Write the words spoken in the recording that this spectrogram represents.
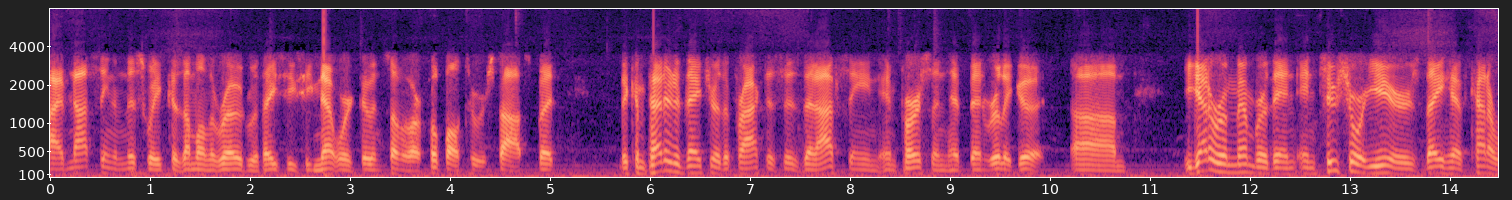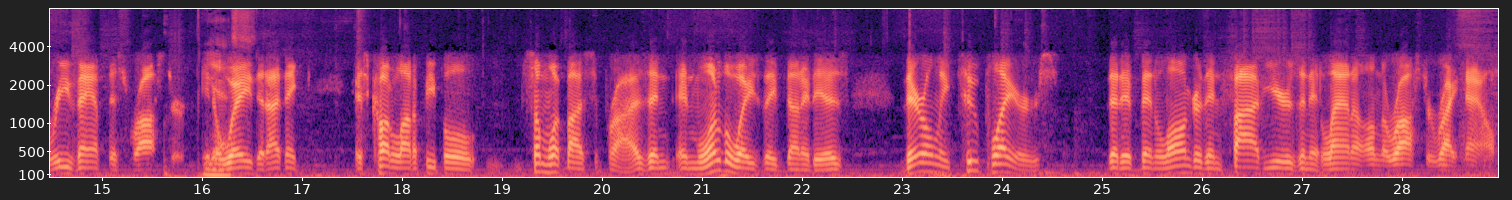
I have not seen them this week because I'm on the road with ACC Network doing some of our football tour stops. But the competitive nature of the practices that I've seen in person have been really good. Um, you got to remember that in, in two short years, they have kind of revamped this roster in a way that I think has caught a lot of people somewhat by surprise. And, and one of the ways they've done it is there are only two players that have been longer than five years in Atlanta on the roster right now.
